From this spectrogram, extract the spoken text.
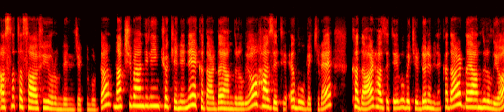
aslında tasavvufi yorum denilecekti burada. Nakşibendiliğin kökeni neye kadar dayandırılıyor? Hazreti Ebu Bekir'e kadar, Hazreti Ebu Bekir dönemine kadar dayandırılıyor.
